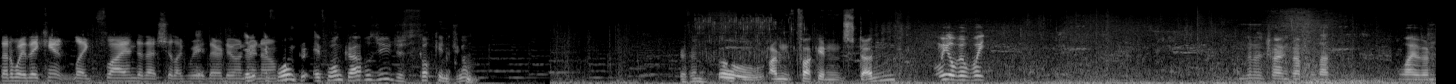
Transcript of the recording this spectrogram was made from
That way they can't like fly into that shit like we they're doing If, right if now. one if one grapples you, just fucking jump. Griffin. Oh, I'm fucking stunned. Wait, wait, wait. I'm gonna try and grapple that wyvern.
